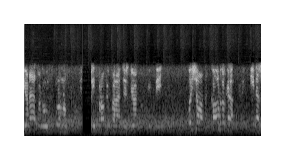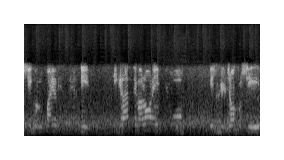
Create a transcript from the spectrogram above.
campionato non furono lì proprio per la gestione del impegno. Poi sono d'accordo che la Fiorentina sì, con un paio di esterni di grande valore in più, visto che il gioco si,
